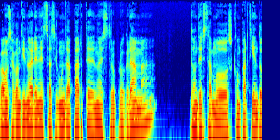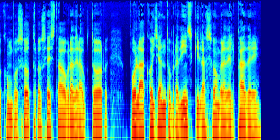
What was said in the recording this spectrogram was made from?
Vamos a continuar en esta segunda parte de nuestro programa, donde estamos compartiendo con vosotros esta obra del autor polaco Jan Dobradinsky, La sombra del Padre,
